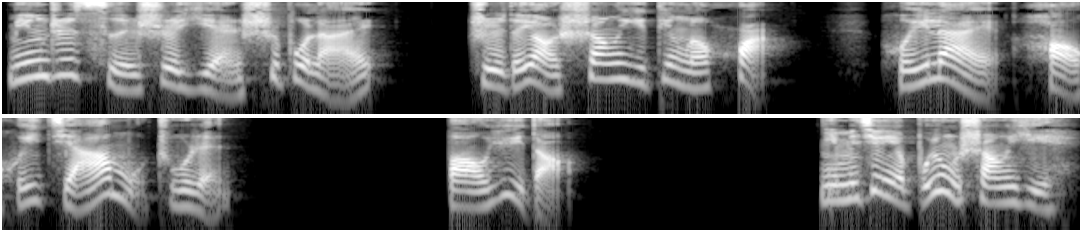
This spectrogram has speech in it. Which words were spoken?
明知此事掩饰不来，只得要商议定了话，回来好回贾母诸人。宝玉道：“你们竟也不用商议，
